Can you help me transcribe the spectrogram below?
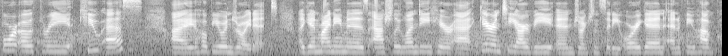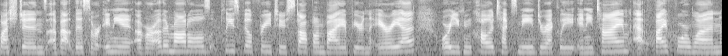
403 QS. I hope you enjoyed it. Again, my name is Ashley Lundy here at Guaranty RV in Junction City, Oregon. And if you have questions about this or any of our other models, please feel free to stop on by if you're in the area, or you can call or text me directly anytime at 541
